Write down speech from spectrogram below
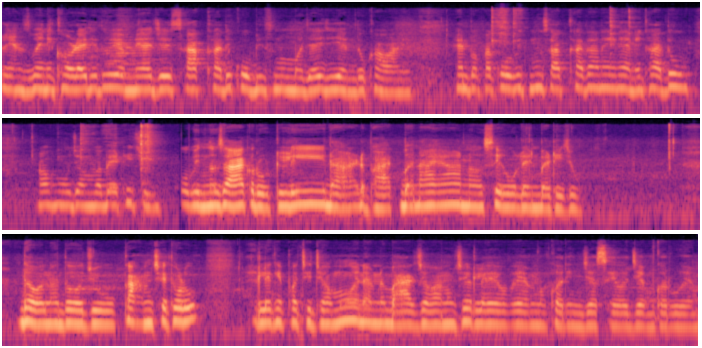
યંશભાઈને ખવડાવી દીધું એમને આજે શાક ખાધું કોબીજનું મજા આવી જઈ એમ તો ખાવાની એને પપ્પા કોબીજનું શાક ખાધા ને એને એને ખાધું હું જમવા બેઠી છું કોબીજનું શાક રોટલી દાળ ભાત બનાવ્યા અને સેવો લઈને બેઠી છું ધવલને તો હજુ કામ છે થોડું એટલે કે પછી જમવું અને એમને બહાર જવાનું છે એટલે હવે એમનું કરીને જશે હવે જેમ કરવું એમ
